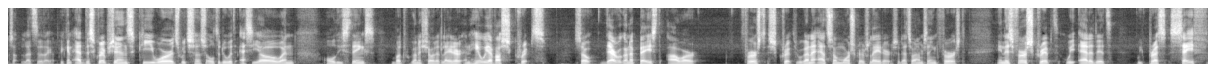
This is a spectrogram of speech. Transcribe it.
So let's do that. We can add descriptions, keywords, which has all to do with SEO and all these things but we're going to show that later. And here we have our scripts. So there we're going to paste our first script. We're going to add some more scripts later. So that's why I'm saying first. In this first script, we added it, we press save,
